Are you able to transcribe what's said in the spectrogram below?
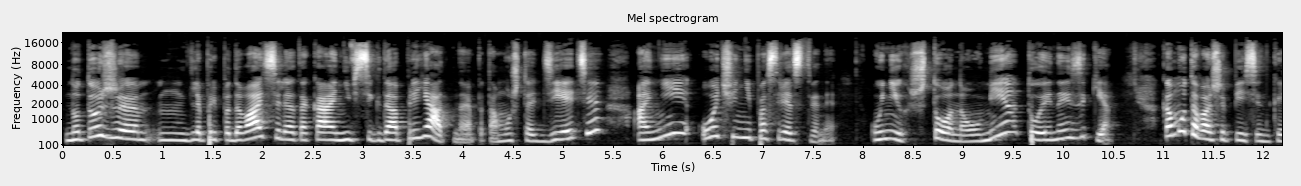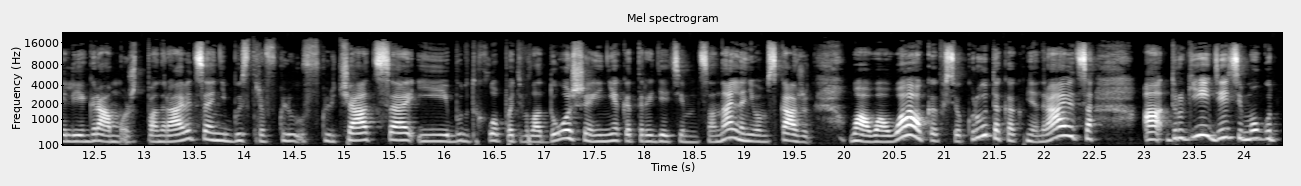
но тоже для преподавателя такая не всегда приятная, потому что дети, они очень непосредственны. У них что на уме, то и на языке. Кому-то ваша песенка или игра может понравиться, они быстро вклю- включатся и будут хлопать в ладоши, и некоторые дети эмоционально, они вам скажут, вау-вау-вау, как все круто, как мне нравится, а другие дети могут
